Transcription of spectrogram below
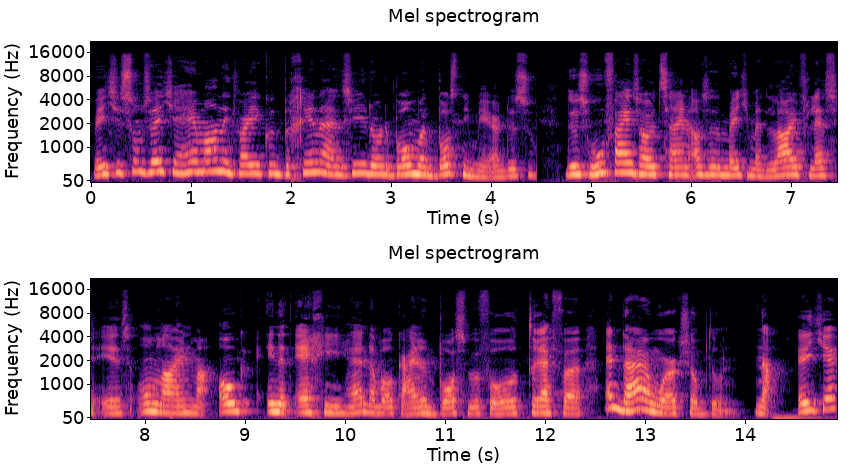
weet je, soms weet je helemaal niet waar je kunt beginnen en zie je door de bomen het bos niet meer. Dus dus hoe fijn zou het zijn als het een beetje met live lessen is, online, maar ook in het echi, hè, dat we elkaar in het bos bijvoorbeeld treffen en daar een workshop doen. Nou, weet je,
